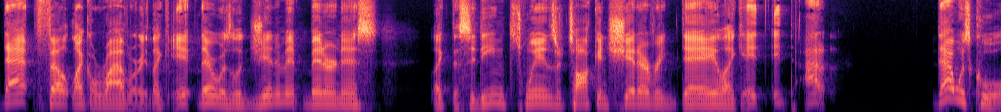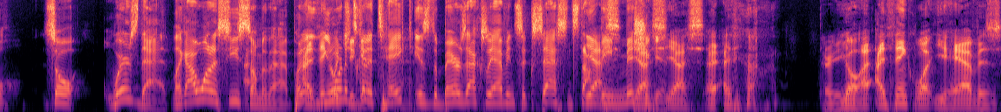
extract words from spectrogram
That felt like a rivalry. Like it, there was legitimate bitterness. Like the Sedin twins are talking shit every day. Like it, it. I, that was cool. So where's that? Like I want to see some of that. But I you know what what it's going to take is the Bears actually having success and stop Yes, being Michigan. Yes, yes. I, I, there you go. I, I think what you have is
